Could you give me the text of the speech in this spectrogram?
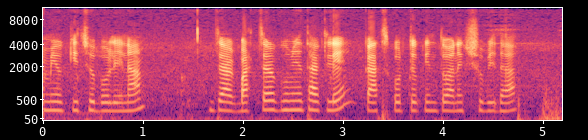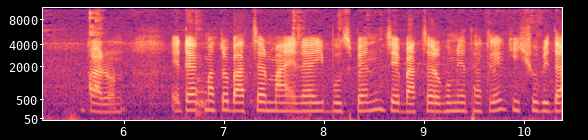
আমিও কিছু বলি না। যাক, বাচ্চারা ঘুমিয়ে থাকলে কাজ করতেও কিন্তু অনেক সুবিধা। কারণ এটা একমাত্র বাচ্চার মায়েরাই বুঝবেন যে বাচ্চারা ঘুমিয়ে থাকলে কি সুবিধা।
